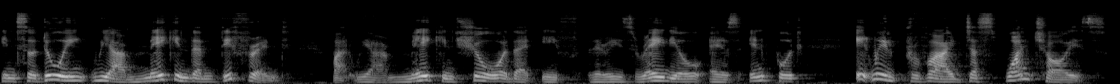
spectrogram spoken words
In so doing, we are making them different, but we are making sure that if there is radio as input, it will provide just one choice,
